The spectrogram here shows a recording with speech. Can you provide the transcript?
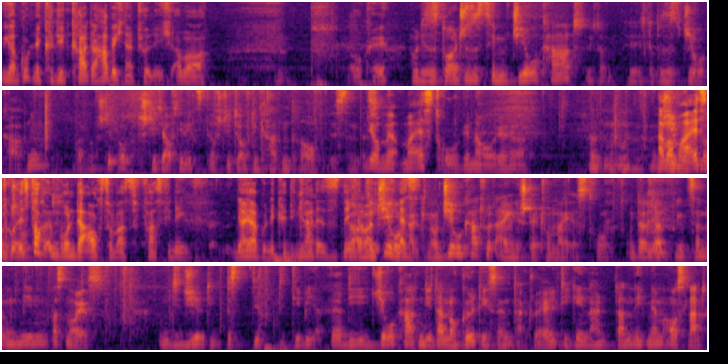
Ja, gut, eine Kreditkarte habe ich natürlich, aber. Okay. Aber dieses deutsche System mit Girocard, ich glaube, glaub, das ist Girocard, ne? Warte mal, steht, auf, steht, ja auf den, steht ja auf den Karten drauf. Ist denn das? Ja, Ma Maestro, genau, ja, ja. Mhm. Aber Giro- Maestro ist doch im Grunde auch sowas fast wie eine. Ja, ja, gut, eine Kreditkarte ist es nicht, ja, aber. also Girocard, es, genau. Girocard wird eingestellt von Maestro. Und da, da gibt es dann irgendwie was Neues. Und die, die, die, die, die, äh, die Girokarten, die dann noch gültig sind, aktuell, die gehen halt dann nicht mehr im Ausland,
